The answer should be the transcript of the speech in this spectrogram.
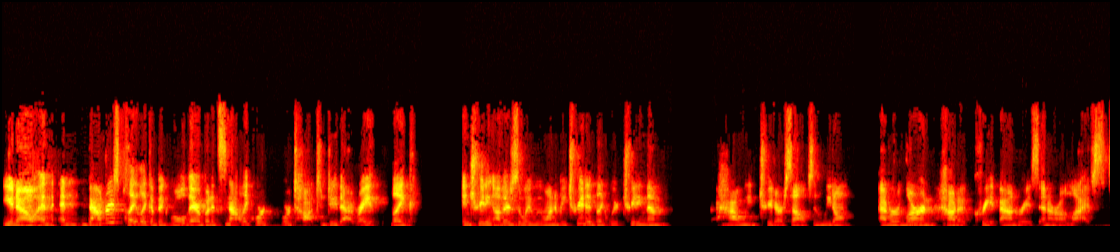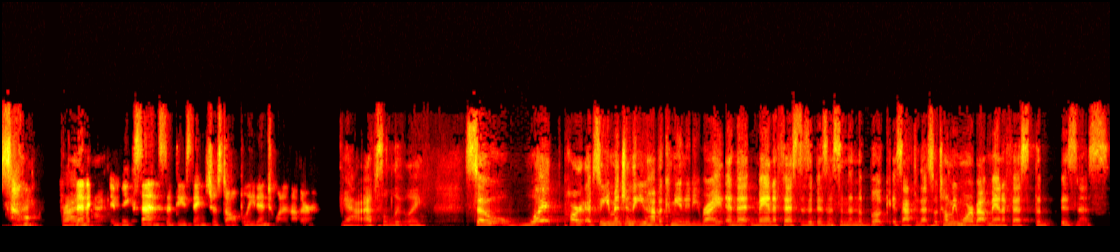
You know and and boundaries play like a big role there but it's not like we're we're taught to do that right? Like in treating others the way we want to be treated, like we're treating them how we treat ourselves, and we don't ever learn how to create boundaries in our own lives. So right. Right. then it, it makes sense that these things just all bleed into one another. Yeah, absolutely. So, what part of so you mentioned that you have a community, right? And that Manifest is a business, and then the book is after that. So, tell me more about Manifest the business.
